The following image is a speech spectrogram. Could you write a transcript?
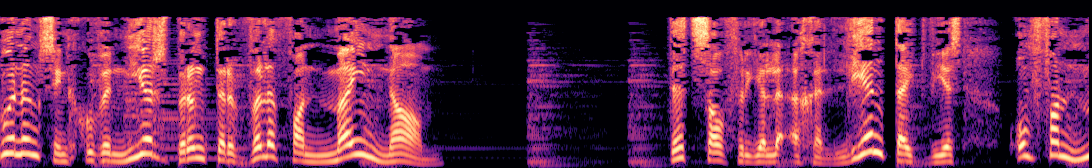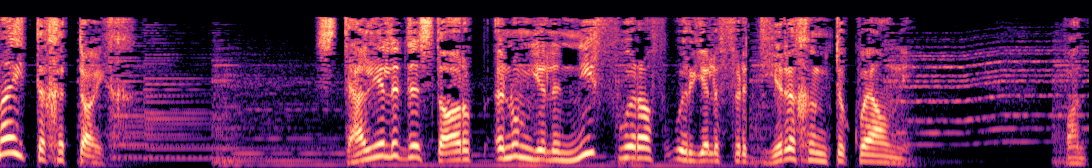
konings en goewerneurs bring ter wille van my naam. Dit sal vir julle 'n geleentheid wees om van my te getuig. Stel julle dus daarop in om julle nie vooraf oor julle verdediging te kwel nie want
